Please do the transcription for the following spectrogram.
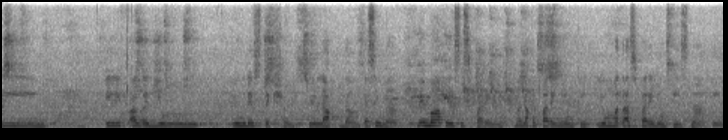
i i-lift agad yung yung restrictions, yung lockdown. Kasi nga, may mga cases pa rin. Malaki pa rin yung, yung mataas pa rin yung case natin.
